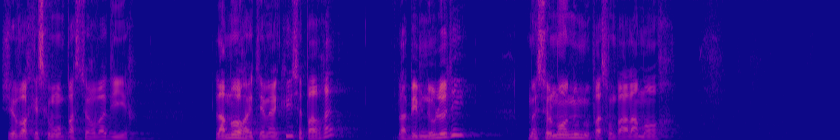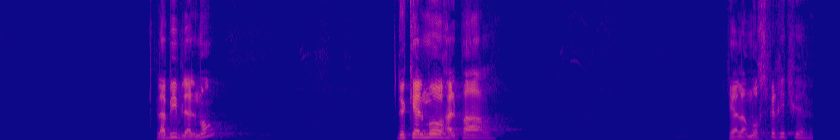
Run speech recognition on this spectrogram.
Je vais voir qu'est-ce que mon pasteur va dire. La mort a été vaincue, c'est pas vrai? La Bible nous le dit. Mais seulement nous, nous passons par la mort. La Bible, elle ment. De quelle mort elle parle? Il y a la mort spirituelle.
